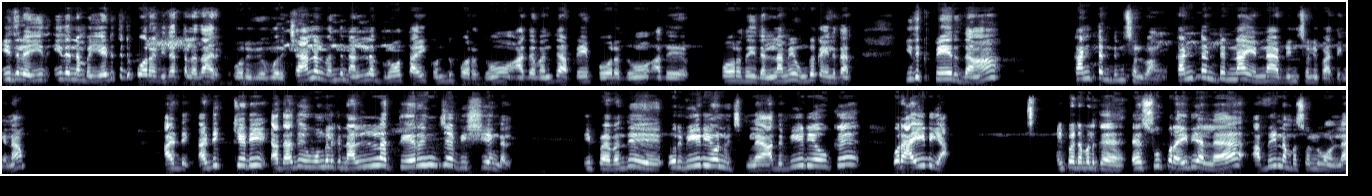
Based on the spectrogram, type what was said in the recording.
இதுல இது இதை நம்ம எடுத்துட்டு போற விதத்துல தான் இருக்கு. ஒரு ஒரு சேனல் வந்து நல்ல குரோத் ஆகி கொண்டு போறதும் அதை வந்து அப்படியே போறதும் அது போறது இதெல்லாமே உங்க கையில தான் இருக்கு. இதுக்கு பேர் தான் கண்டென்ட்னு சொல்லுவாங்க. கண்டென்ட்னா என்ன அப்படின்னு சொல்லி பாத்தீங்கன்னா அடி அடிக்கடி அதாவது உங்களுக்கு நல்லா தெரிஞ்ச விஷயங்கள். இப்ப வந்து ஒரு வீடியோன்னு வச்சுக்கோங்களேன் அந்த வீடியோவுக்கு ஒரு ஐடியா இப்ப நம்மளுக்கு சூப்பர் ஐடியா இல்ல அப்படின்னு நம்ம சொல்லுவோம்ல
